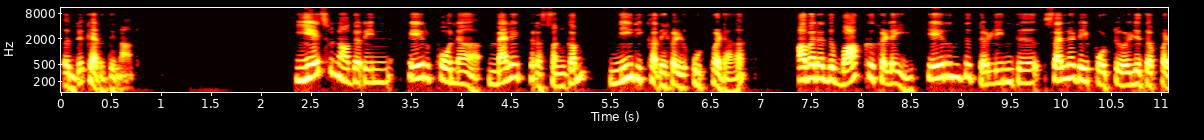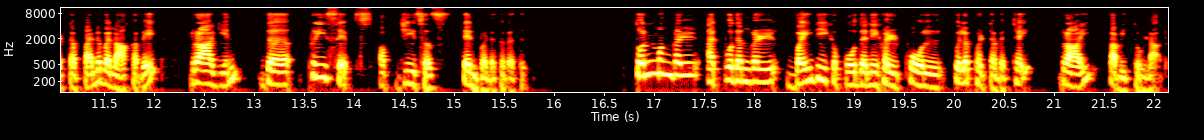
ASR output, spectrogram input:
என்று கருதினார். இயேசுநாதரின் பேர் போன மலைப்பிரசங்கம் நீதிக்கதைகள் உட்பட அவரது வாக்குகளை தேர்ந்து தெளிந்து சல்லடை போட்டு எழுதப்பட்ட பனுவலாகவே ராயின் த ப்ரீசெப்ட்ஸ் ஆஃப் ஜீசஸ் தென்படுகிறது. தொன்மங்கள் அற்புதங்கள் வைதீக போதனைகள் போல் புலப்பட்டவற்றை ராய் தவித்துள்ளார்.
